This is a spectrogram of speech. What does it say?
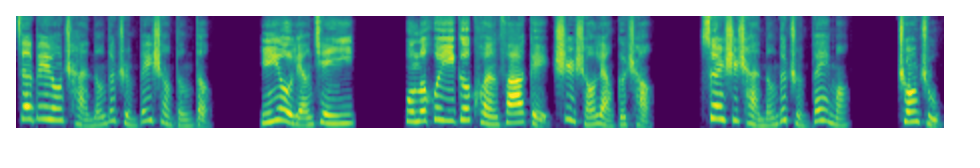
在备用产能的准备上等等。云有良卷一，我们会一个款发给至少两个厂，算是产能的准备吗？庄主，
